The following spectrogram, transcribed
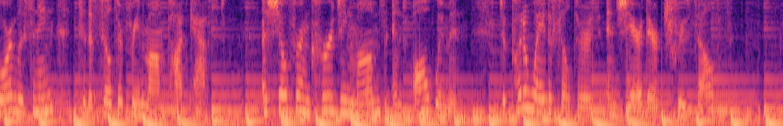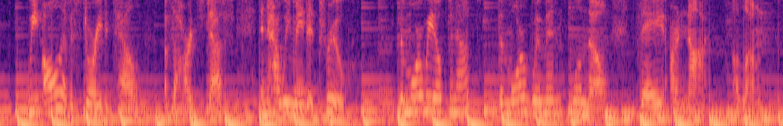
You're listening to the Filter Free Mom Podcast, a show for encouraging moms and all women to put away the filters and share their true selves. We all have a story to tell of the hard stuff and how we made it through. The more we open up, the more women will know they are not alone.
